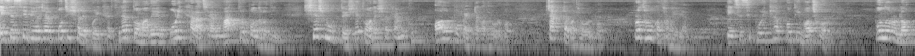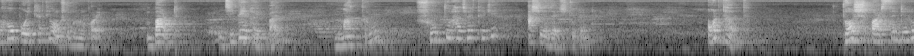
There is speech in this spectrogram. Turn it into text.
এইচএসসি দুই হাজার পঁচিশ সালের পরীক্ষার্থীরা তোমাদের পরীক্ষার আছে আর মাত্র পনেরো দিন। শেষ মুহূর্তে এসে তোমাদের সাথে আমি খুব অল্প কয়েকটা কথা বলব। চারটা কথা বলব। প্রথম কথা ভাইয়া এইচএসসি পরীক্ষা প্রতি বছর পনেরো লক্ষ পরীক্ষার্থী অংশগ্রহণ করে। বাট জিপিএ ফাইভ পায় মাত্র সত্তর হাজার থেকে আশি হাজার স্টুডেন্ট। অর্থাৎ দশ পার্সেন্টেরও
